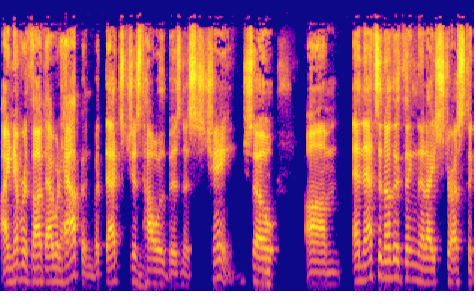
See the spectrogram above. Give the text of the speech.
I never thought that would happen, but that's just how the business has changed. So, um, and that's another thing that I stress to,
